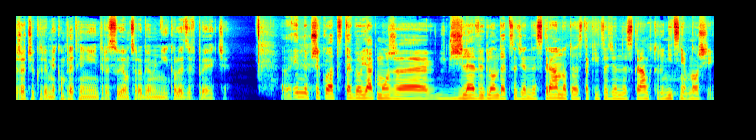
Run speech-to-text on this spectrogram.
rzeczy, które mnie kompletnie nie interesują, co robią inni koledzy w projekcie. Inny przykład tego, jak może źle wyglądać codzienny Scrum, no to jest taki codzienny Scrum, który nic nie wnosi.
